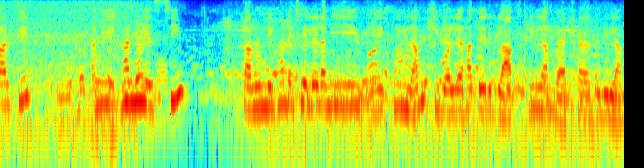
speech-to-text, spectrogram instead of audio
মার্কেট। আমি এখানেই এসেছি, কারণ এখানে ছেলের আমি কিনলাম, কি বলে, হাতের গ্লাভস কিনলাম ব্যাগ সারাতে দিলাম।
